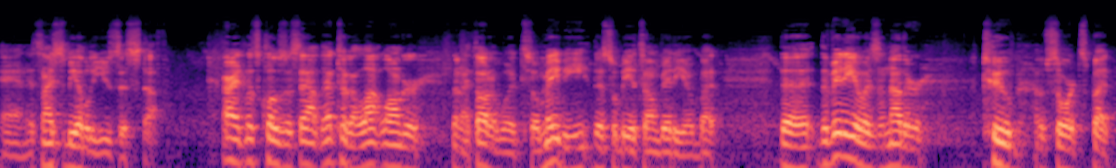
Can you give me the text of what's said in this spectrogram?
And it's nice to be able to use this stuff. All right, let's close this out. That took a lot longer than I thought it would. So maybe this will be its own video. But the, the video is another tube of sorts. But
